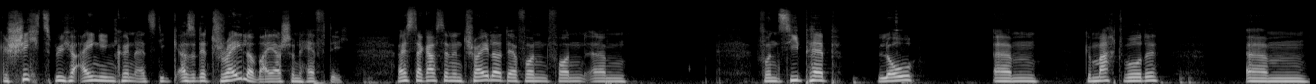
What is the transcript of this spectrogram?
Geschichtsbücher eingehen können, als die, also der Trailer war ja schon heftig. Weißt du, da gab es dann einen Trailer, der von, von, ähm, von CPAP Low ähm, gemacht wurde. Ähm,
